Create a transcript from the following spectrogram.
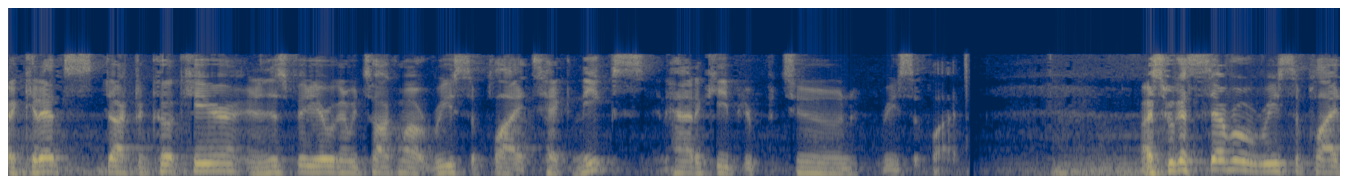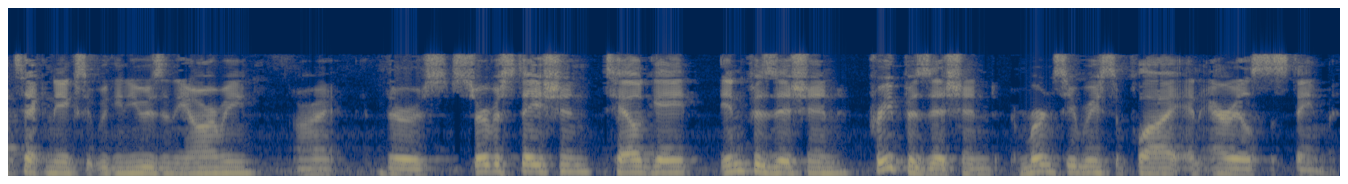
All right, cadets, Dr. Cooke here, and in this video we're going to be talking about resupply techniques and how to keep your platoon resupplied. All right, so we've got several resupply techniques that we can use in the Army. All right, there's service station, tailgate, in position, pre-positioned, emergency resupply, and aerial sustainment.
